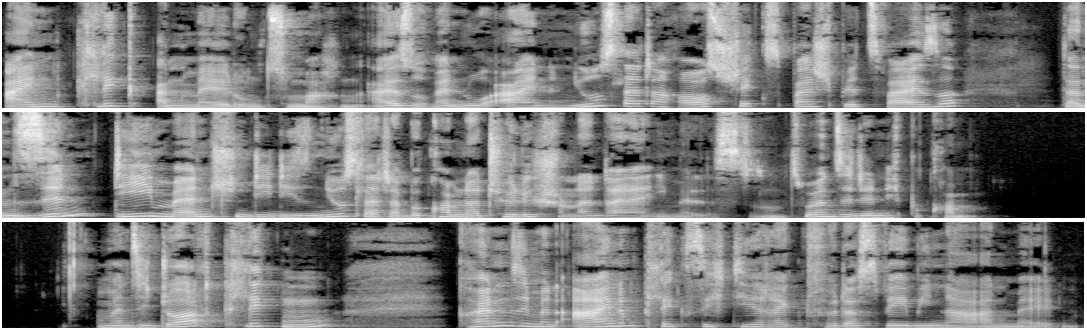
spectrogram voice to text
Ein-Klick-Anmeldung zu machen. Also wenn du einen Newsletter rausschickst beispielsweise, dann sind die Menschen, die diesen Newsletter bekommen, natürlich schon in deiner E-Mail-Liste, sonst würden sie den nicht bekommen. Und wenn sie dort klicken, können Sie mit einem Klick sich direkt für das Webinar anmelden.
